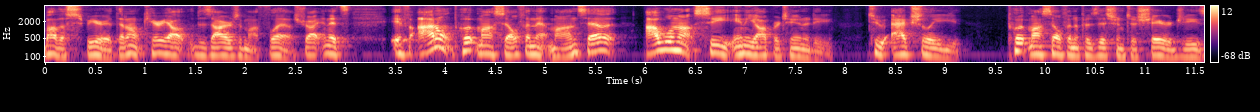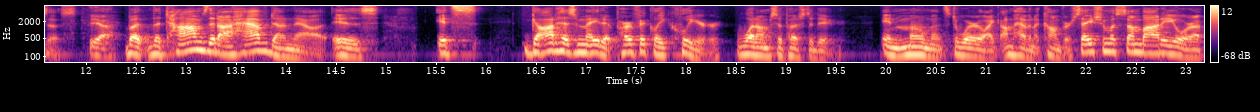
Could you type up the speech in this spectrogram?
by the Spirit, that I don't carry out the desires of my flesh. Right? And it's, if I don't put myself in that mindset, I will not see any opportunity to actually put myself in a position to share Jesus. Yeah. But the times that I have done now is it's God has made it perfectly clear what I'm supposed to do in moments to where like I'm having a conversation with somebody or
